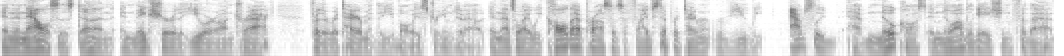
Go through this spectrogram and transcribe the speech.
an analysis done and make sure that you are on track for the retirement that you've always dreamed about. And that's why we call that process a five step retirement review. We absolutely have no cost and no obligation for that.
